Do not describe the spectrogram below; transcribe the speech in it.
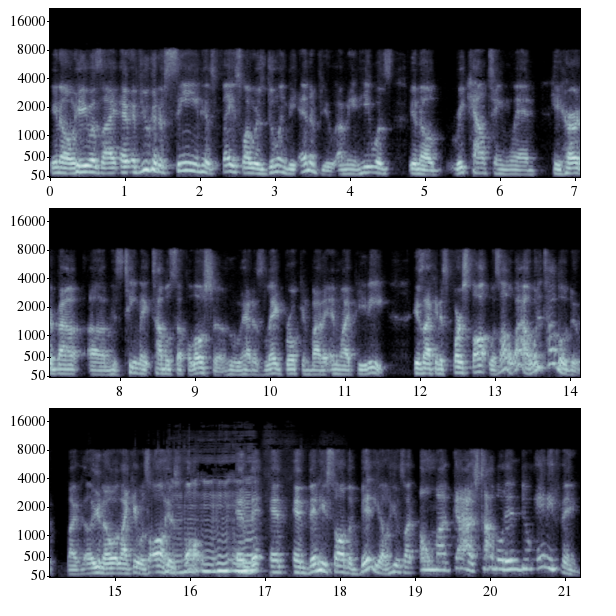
You know, he was like, if you could have seen his face while he was doing the interview, I mean, he was, you know, recounting when he heard about um, his teammate Thabo Sefolosha, who had his leg broken by the NYPD. He's like, and his first thought was, "Oh wow, what did Thabo do?" Like, uh, you know, like it was all his mm-hmm, fault. Mm-hmm, and mm-hmm. then and and then he saw the video. He was like, "Oh my gosh, Thabo didn't do anything."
